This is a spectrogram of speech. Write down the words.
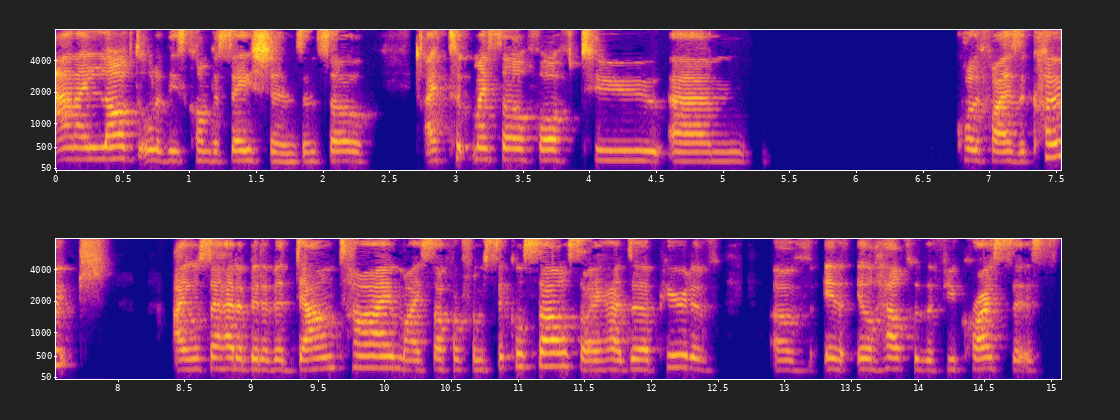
And I loved all of these conversations. And so I took myself off to um, qualify as a coach. I also had a bit of a downtime. I suffer from sickle cell, so I had a period of, of ill health with a few crises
